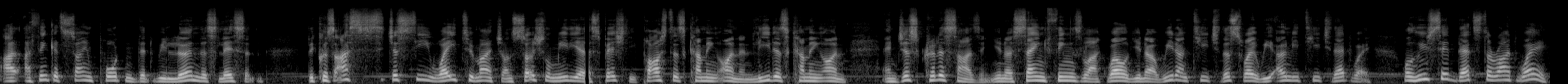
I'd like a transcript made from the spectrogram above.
I, I think it's so important that we learn this lesson because I just see way too much on social media, especially pastors coming on and leaders coming on and just criticizing, you know, saying things like, well, you know, we don't teach this way, we only teach that way. Well, who said that's the right way?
